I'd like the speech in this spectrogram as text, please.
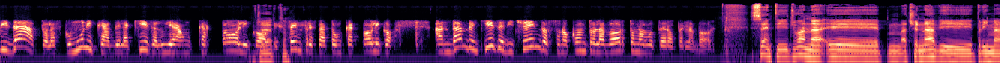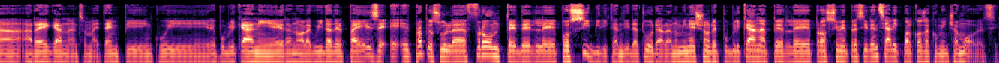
sfidato la scomunica della Chiesa, lui era un cattolico, certo. è sempre stato un cattolico andando in chiesa e dicendo sono contro l'aborto ma voterò per l'aborto. Senti Giovanna, eh, accennavi prima a Reagan, insomma ai tempi in cui i repubblicani erano alla guida del paese e, e proprio sul fronte delle possibili candidature alla nomination repubblicana per le prossime presidenziali qualcosa comincia a muoversi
